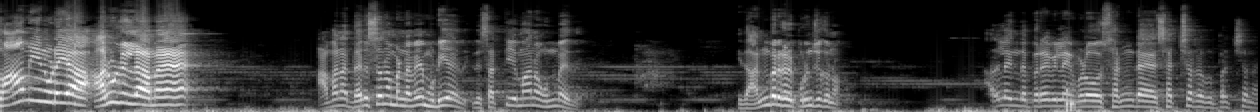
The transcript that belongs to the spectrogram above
சுவாமியினுடைய அருள் இல்லாம அவனை தரிசனம் பண்ணவே முடியாது. இது சத்தியமான உண்மை இது. இது அன்பர்கள் புரிஞ்சுக்கணும். அதில் இந்த பிறவியில் இவ்வளோ சண்டை சச்சரவு பிரச்சனை.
